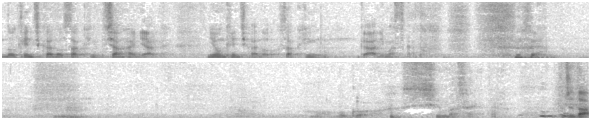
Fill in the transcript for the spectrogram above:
の建築家の作品上海にある日本建築家の作品がありますかとうん、僕は知りません不知道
